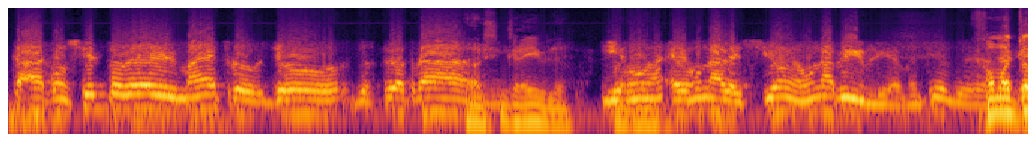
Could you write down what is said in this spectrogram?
cada concierto del maestro yo yo estoy atrás es increíble. y es una es una lección es una biblia me entiendes De ¿Cómo, to-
